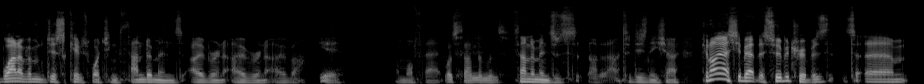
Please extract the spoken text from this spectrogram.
one of them just keeps watching Thundermans over and over and over. yeah. I'm off that. What's Thundermans? Thundermans is I don't know. It's a Disney show. Can I ask you about the Super Troopers? Um,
